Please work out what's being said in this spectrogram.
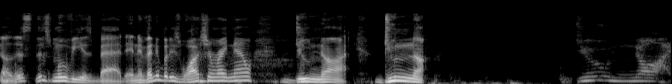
No, this this movie is bad. And if anybody's watching right now, do not, do not, do not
